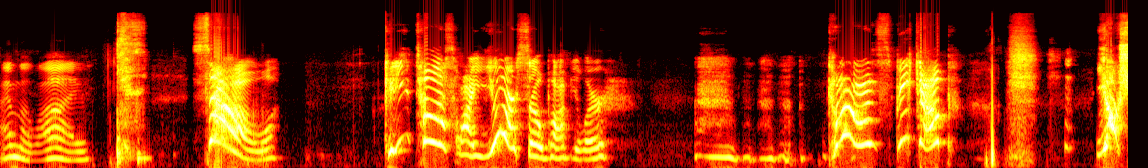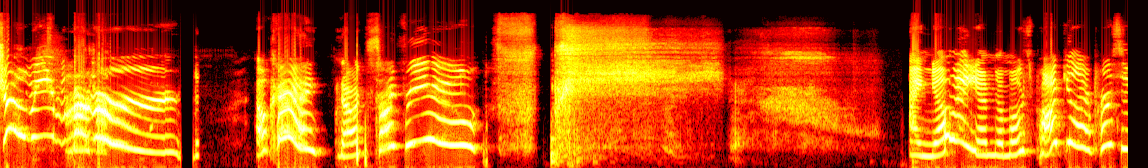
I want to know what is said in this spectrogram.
I'm alive. So, can you tell us why you are so popular? Come on, speak up. You shall be murdered. Okay, now it's time for you. I know I am the most popular person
